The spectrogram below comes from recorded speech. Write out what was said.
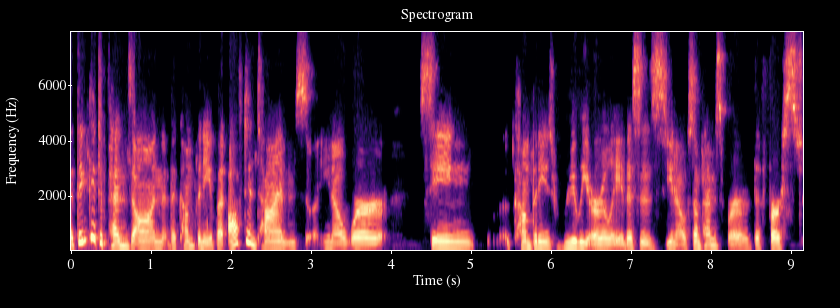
I think it depends on the company, but oftentimes, you know, we're seeing companies really early. This is, you know, sometimes we're the first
